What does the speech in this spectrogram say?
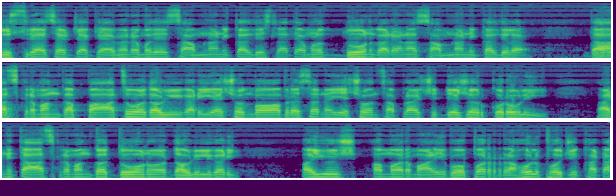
दुसऱ्या साईडच्या कॅमेऱ्यामध्ये सामना निकाल दिसला त्यामुळे दोन गाड्यांना सामना निकाल दिलाय. तास क्रमांक पाच वर धावलेली गाडी यशवंत बाबा प्रसन्न यशवंत सापळा सिद्धेश्वर कुरवली आणि तास क्रमांक दोन वर धावलेली गाडी आयुष अमर माळी भोपर राहुल फौजी खटाव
